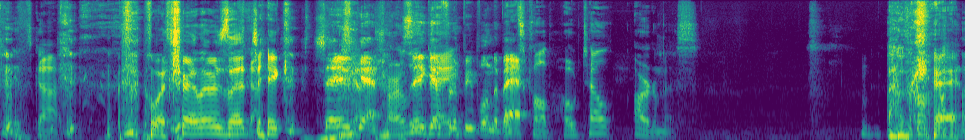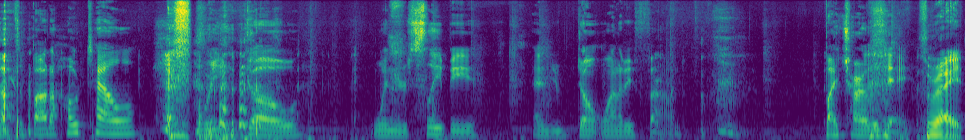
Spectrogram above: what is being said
It's got what trailer is that, got- Jake? Say it again. Charlie Say it again Day. for the people in the back. It's called Hotel Artemis. Okay. and it's about a hotel where you go when you're sleepy and you don't want to be found. By Charlie Day. right.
